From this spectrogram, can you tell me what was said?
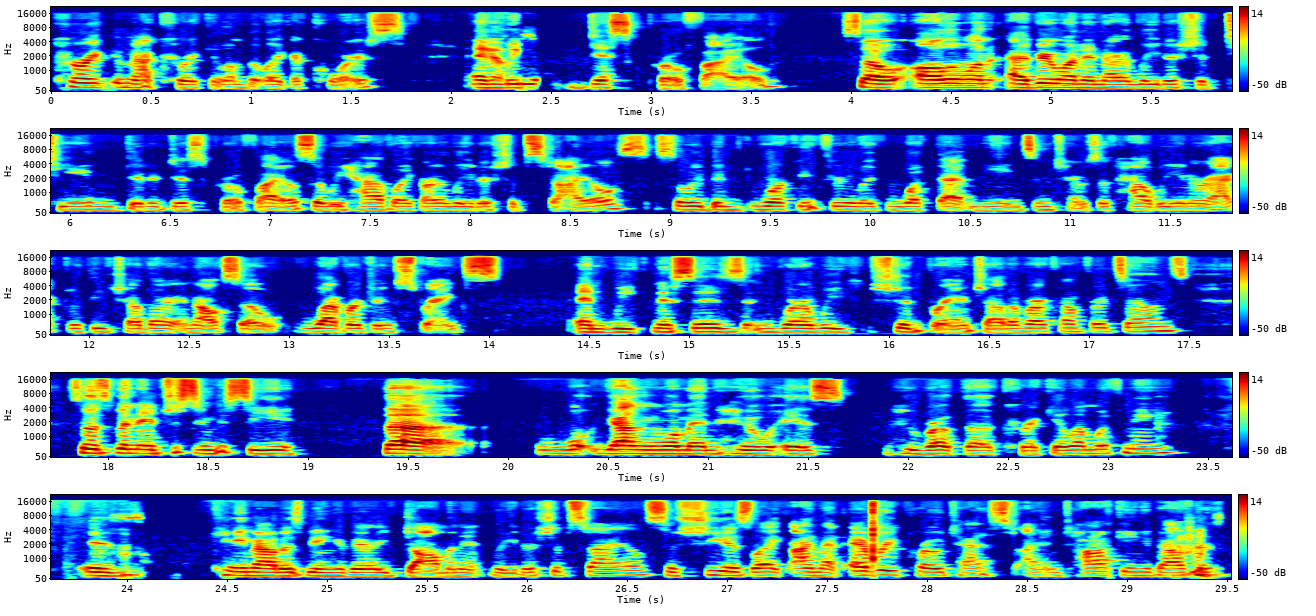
curriculum not curriculum but like a course and yeah. we DISC profiled. So all of one, everyone in our leadership team did a DISC profile. So we have like our leadership styles. So we've been working through like what that means in terms of how we interact with each other and also leveraging strengths and weaknesses and where we should branch out of our comfort zones. So it's been interesting to see the w- young woman who is who wrote the curriculum with me is mm-hmm came out as being a very dominant leadership style. So she is like, I'm at every protest. I am talking about this at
